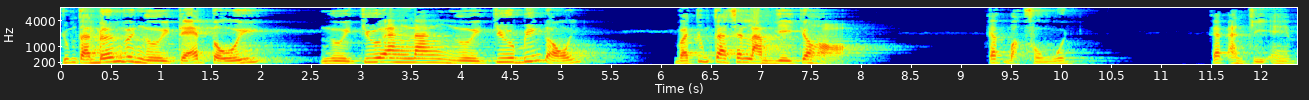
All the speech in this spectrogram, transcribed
Chúng ta đến với người trẻ tuổi người chưa ăn năn, người chưa biến đổi. Và chúng ta sẽ làm gì cho họ? Các bậc phụ huynh, các anh chị em,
